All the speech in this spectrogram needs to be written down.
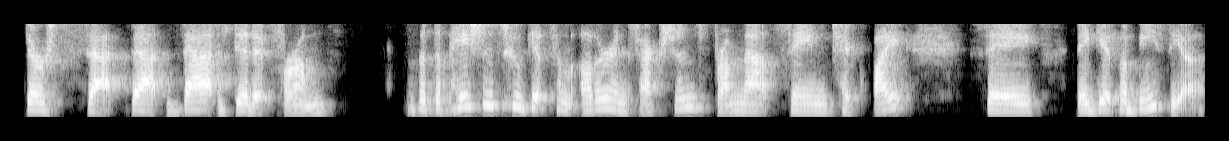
they're set. That that did it for them. But the patients who get some other infections from that same tick bite, say they get babesia,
